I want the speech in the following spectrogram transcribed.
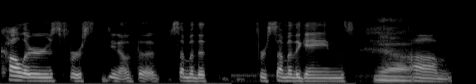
colors for you know the some of the for some of the games. Yeah. Um,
